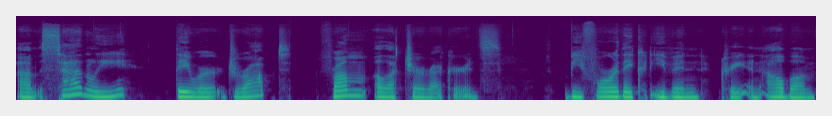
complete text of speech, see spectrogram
Um, sadly, they were dropped from Elektra Records before they could even create an album.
